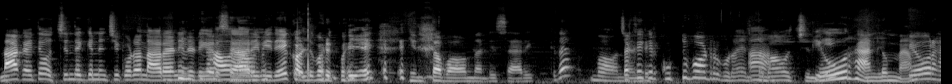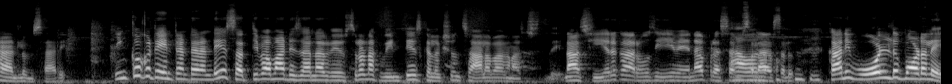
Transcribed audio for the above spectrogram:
నాకైతే వచ్చిన దగ్గర నుంచి కూడా నారాయణ రెడ్డి గారి. శారీ మీదే కళ్ళు పడిపోయాయి. ఎంత బాగుందండి శారీ కదా? చక్కగా ఇక్కడ కుట్టు బార్డర్ కూడా ఎంత బాగా వచ్చింది. Pure handloom pure handloom sari ఇంకొకటి ఏంటంటేనండి సత్యభామ డిజైనర్ వేవ్స్లో నాకు వింటేజ్ కలెక్షన్ చాలా బాగా నచ్చుతుంది. నా చీరకు ఆ రోజు ఏమైనా ప్రశంసలు అసలు. కానీ ఓల్డ్ మోడలే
